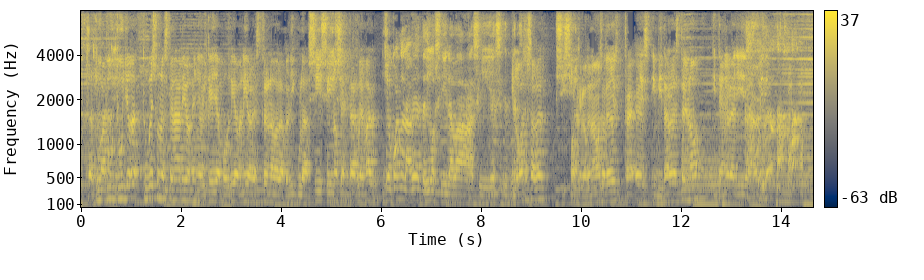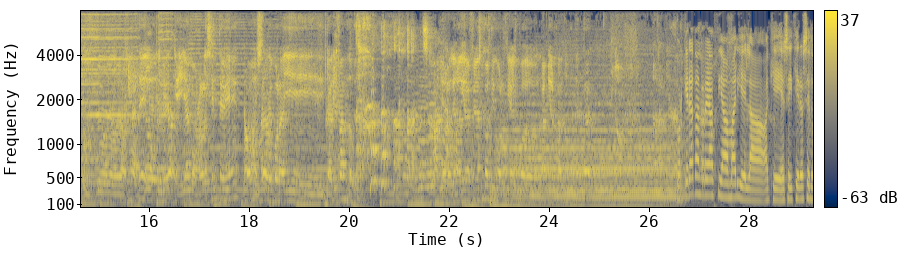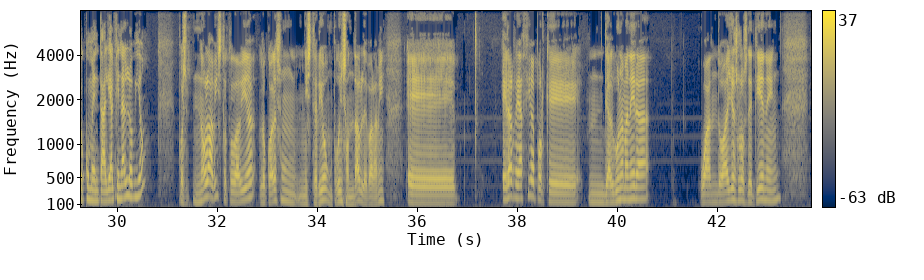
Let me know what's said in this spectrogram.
o sea, tú, tú, tú, llegas, tú, ves un escenario en el que ella podría venir al estreno de la película sí, no sí. sentarle mal. Yo cuando la vea te digo si la va. Si es, ¿Y lo vas a saber? Sí, sí. Porque lo que no vamos a hacer es, es invitar al estreno y tener allí la movida. no, no, no. Imagínate, no, primero, que ella, como no le siente bien, no, vamos a estar por allí tarifando. Yo lo que no quiero es que os por la mierda documental. ¿Por qué era tan reacia Mariela a que se hiciera ese documental? ¿Y al final lo vio? Pues no lo ha visto todavía, lo cual es un misterio un poco insondable para mí. Eh, era reacia porque, de alguna manera, cuando a ellos los detienen,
